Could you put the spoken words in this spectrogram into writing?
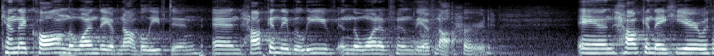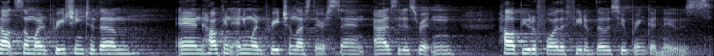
can they call on the one they have not believed in? And how can they believe in the one of whom they have not heard? And how can they hear without someone preaching to them? And how can anyone preach unless they're sent? As it is written, How beautiful are the feet of those who bring good news.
